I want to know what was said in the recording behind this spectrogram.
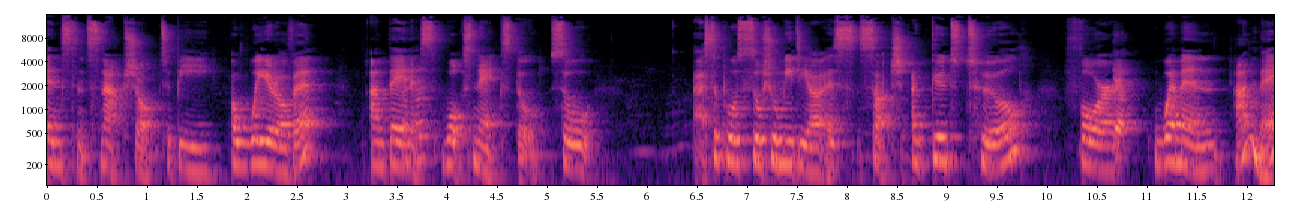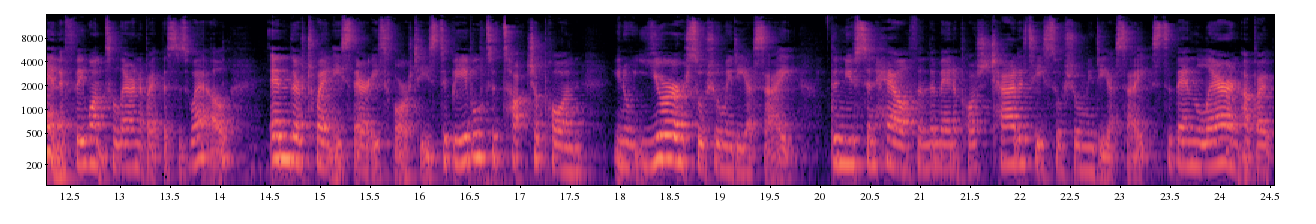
instant snapshot to be aware of it, and then mm-hmm. it's what's next though. So I suppose social media is such a good tool for. Women and men if they want to learn about this as well in their 20s 30s 40s to be able to touch upon you know your social media site the Newson Health and the Menopause Charity social media sites to then learn about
